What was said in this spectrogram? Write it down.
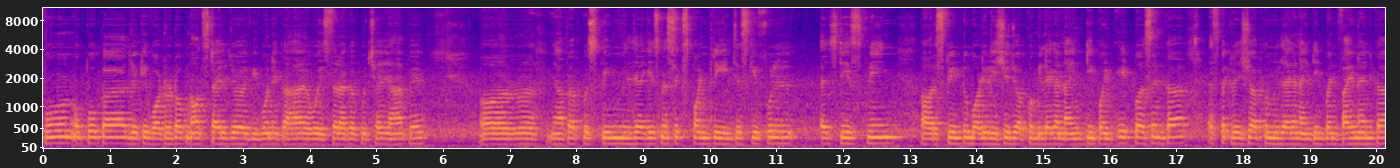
फ़ोन ओप्पो का जो कि वाटर टॉप नॉर्थ स्टाइल जो है वीवो ने कहा है, वो इस तरह का कुछ है यहाँ पे। और यहाँ पे आपको स्क्रीन मिल जाएगी, इसमें 6.3 इंचेस की फुल एच स्क्रीन और स्क्रीन टू बॉडी रेशियो जो आपको मिलेगा 90.8 परसेंट का एस्पेक्ट रेशियो आपको मिल जाएगा 19.59 का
